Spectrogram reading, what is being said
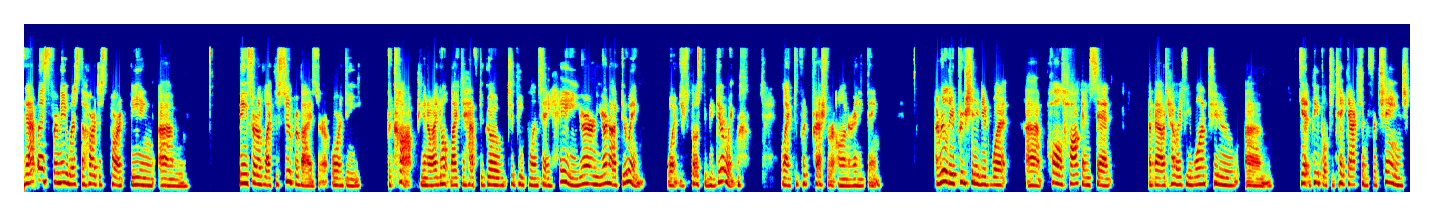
that was for me was the hardest part being um, being sort of like the supervisor or the the cop. You know, I don't like to have to go to people and say, "Hey, you're you're not doing what you're supposed to be doing," like to put pressure on or anything. I really appreciated what uh, Paul Hawkins said about how if you want to um, get people to take action for change,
